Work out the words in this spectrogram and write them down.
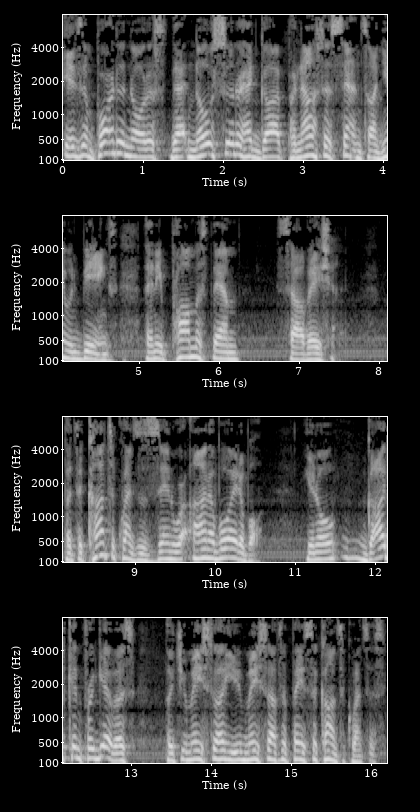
It is important to notice that no sooner had God pronounced a sentence on human beings than he promised them salvation. But the consequences of sin were unavoidable. You know, God can forgive us, but you may still you may still have to face the consequences.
